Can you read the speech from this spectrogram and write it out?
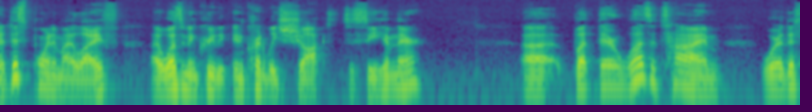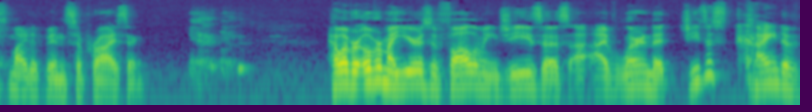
At this point in my life, I wasn't incre- incredibly shocked to see him there. Uh, but there was a time where this might have been surprising. However, over my years of following Jesus, I- have learned that Jesus kind of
